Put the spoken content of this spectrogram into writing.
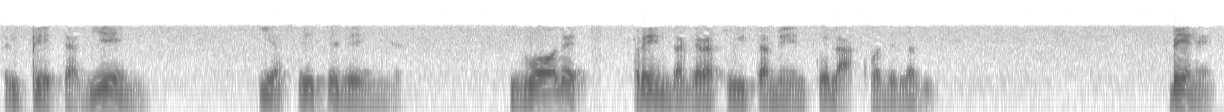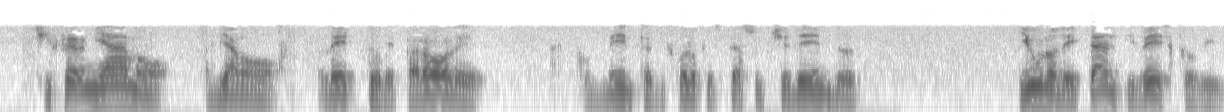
ripeta vieni, chi ha sete venga, chi vuole prenda gratuitamente l'acqua della vita. Bene, ci fermiamo, abbiamo letto le parole a commento di quello che sta succedendo di uno dei tanti vescovi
